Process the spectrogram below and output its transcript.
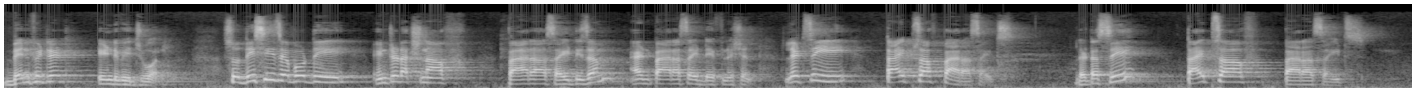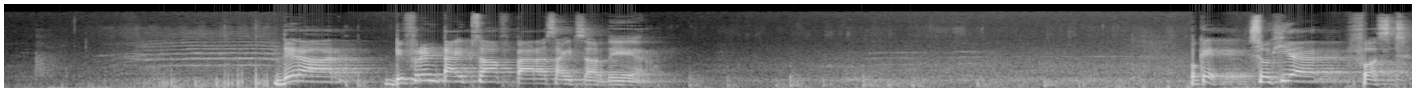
Benefited individual. So this is about the introduction of parasitism and parasite definition. Let's see types of parasites. Let us see types of parasites there are different types of parasites are there. Okay so here first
